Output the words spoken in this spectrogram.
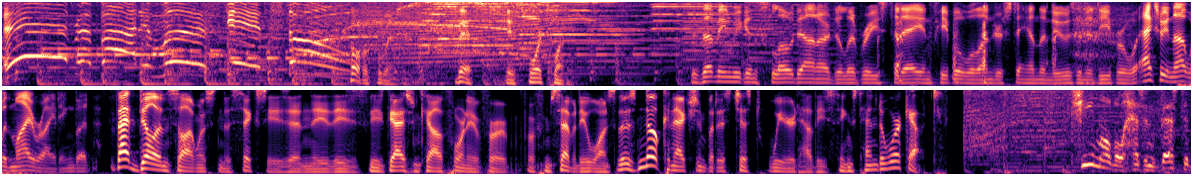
Everybody must get stoned. Total coincidence. This is 420. Does that mean we can slow down our deliveries today and people will understand the news in a deeper way? Actually, not with my writing, but That Dylan song was from the 60s, and the, these these guys from California were, were from 71. So there's no connection, but it's just weird how these things tend to work out. T-Mobile has invested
